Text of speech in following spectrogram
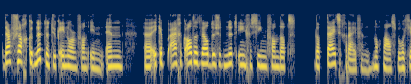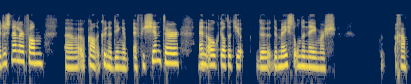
Daar zag ik het nut natuurlijk enorm van in. En eh, ik heb eigenlijk altijd wel dus het nut ingezien van dat, dat tijdschrijven. Nogmaals, word je er sneller van, eh, kan, kunnen dingen efficiënter. En ook dat het je, de, de meeste ondernemers gaan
